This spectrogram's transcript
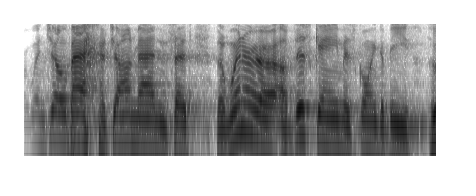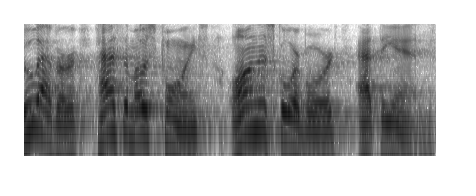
Or when Joe John Madden said, The winner of this game is going to be whoever has the most points on the scoreboard at the end.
